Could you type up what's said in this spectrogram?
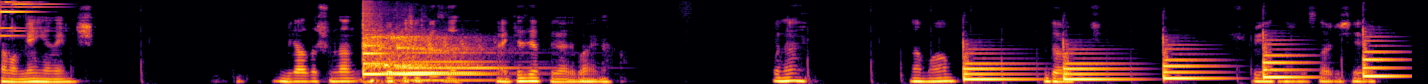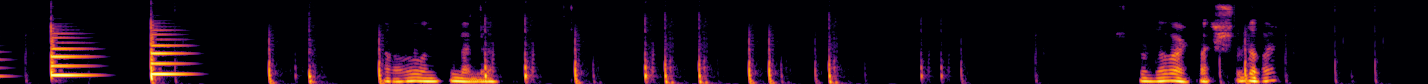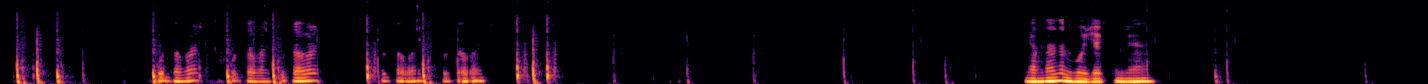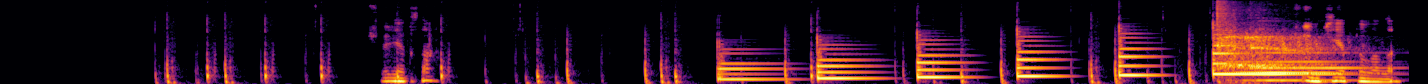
Tamam yan yanaymış. Biraz da şundan kopya da. Herkes yaptı galiba aynı. Bu ne? Tamam. 4. Şu yanlarda sadece şey var. Aa, unuttum ben biraz. Burada var. Bak şurada var. Burada var. Burada var. Burada var. Burada var. Burada var. Yanlarına mı koyacaktım ya? Şöyle yapsam. Şöyle bir şey yaptım valla.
